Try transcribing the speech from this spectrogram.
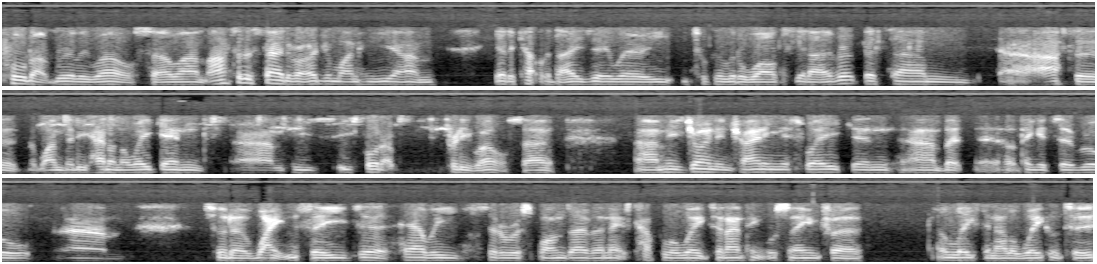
pulled up really well. So um, after the state of origin one, he um, he had a couple of days there where he took a little while to get over it. But um, after the one that he had on the weekend, um, he's he's pulled up pretty well. So um, he's joined in training this week, and um, but uh, I think it's a real um, sort of wait and see to how he sort of responds over the next couple of weeks. I don't think we'll see him for at least another week or two.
